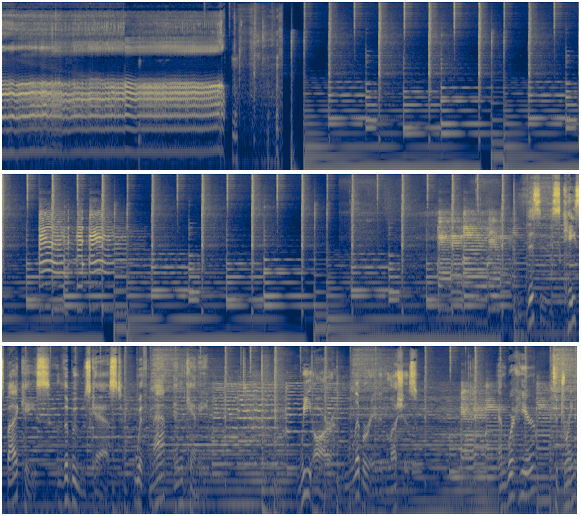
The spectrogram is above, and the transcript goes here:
This is Case by Case, the Booze Cast, with Matt and Kenny. We are liberated lushes, and we're here to drink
